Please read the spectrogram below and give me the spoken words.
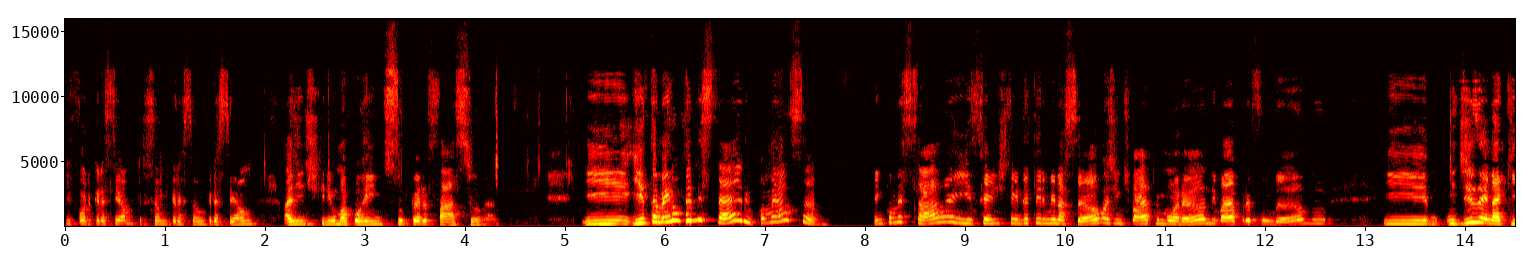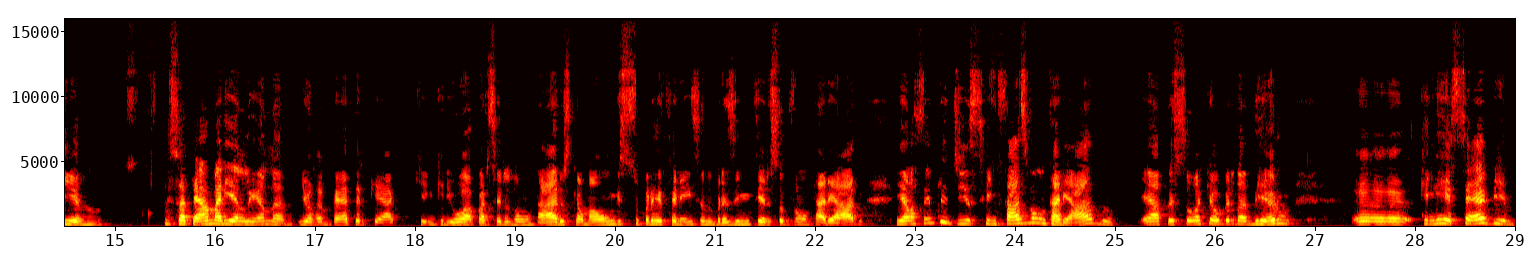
e for crescendo, crescendo, crescendo, crescendo, a gente cria uma corrente super fácil, né? E, e também não tem mistério, começa. Tem que começar e se a gente tem determinação, a gente vai aprimorando e vai aprofundando. E, e dizem, né, que isso até a Maria Helena Johan Peter, que é a, quem criou a Parceiros Voluntários, que é uma ONG super referência no Brasil inteiro sobre voluntariado, e ela sempre diz: quem faz voluntariado é a pessoa que é o verdadeiro uh, quem recebe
